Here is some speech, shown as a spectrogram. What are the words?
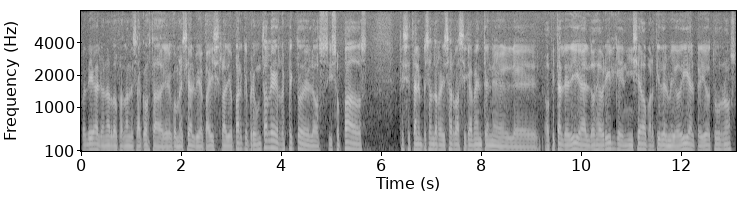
Buen día, Leonardo Fernández Acosta, del comercial Vía País Radio Parque. Preguntarle respecto de los hisopados que se están empezando a realizar básicamente en el eh, hospital de día el 2 de abril, que iniciado a partir del mediodía el pedido de turnos.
